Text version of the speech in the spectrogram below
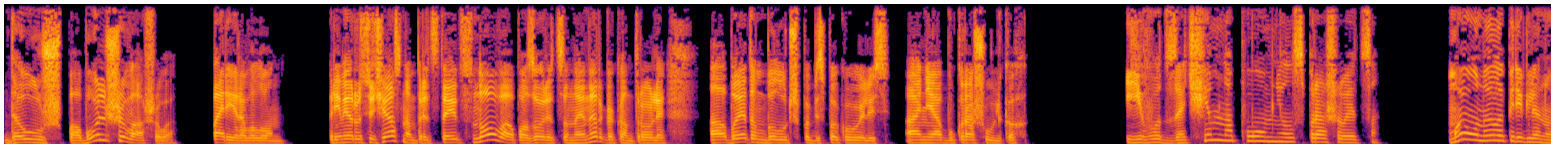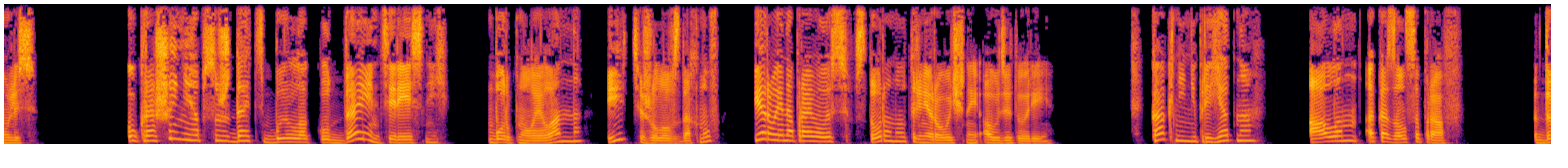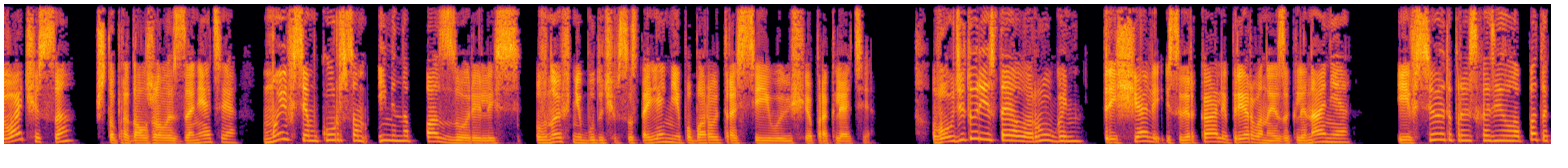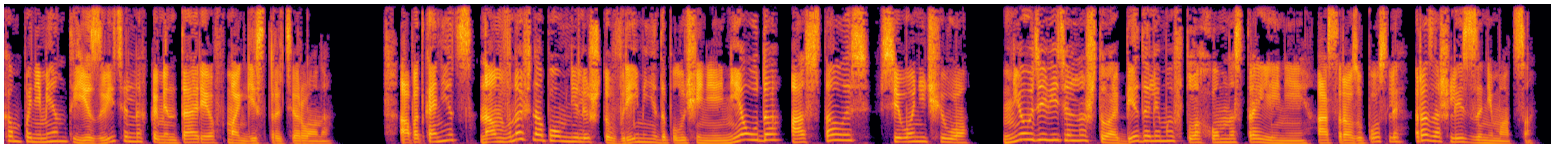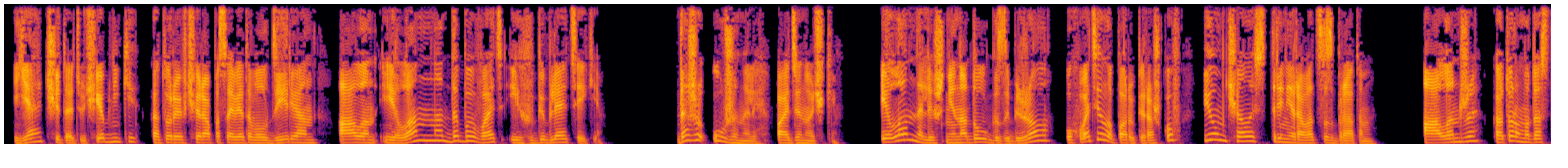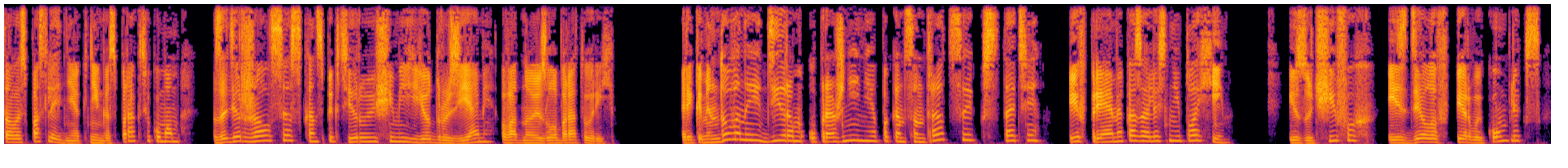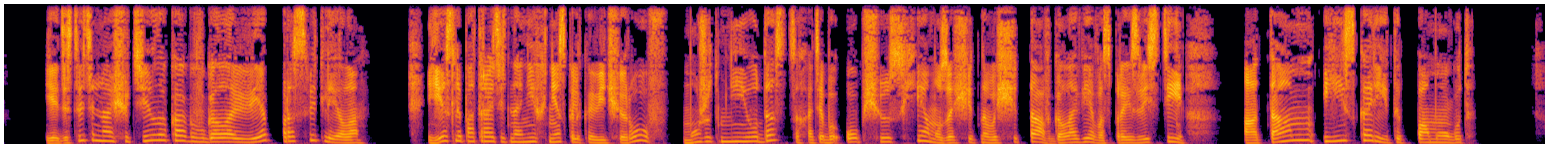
Да уж побольше вашего, парировал он. Примеру, сейчас нам предстоит снова опозориться на энергоконтроле. А об этом бы лучше побеспокоились, а не об украшульках. И вот зачем напомнил, спрашивается. Мы уныло переглянулись. Украшения обсуждать было куда интересней, буркнула Иланна и, тяжело вздохнув, первой направилась в сторону тренировочной аудитории. Как ни неприятно, Алан оказался прав. Два часа, что продолжалось занятие, мы всем курсом именно позорились, вновь не будучи в состоянии побороть рассеивающее проклятие. В аудитории стояла ругань, трещали и сверкали прерванные заклинания, и все это происходило под аккомпанемент язвительных комментариев магистра Тирона. А под конец нам вновь напомнили, что времени до получения неуда осталось всего ничего. Неудивительно, что обедали мы в плохом настроении, а сразу после разошлись заниматься. Я читать учебники, которые вчера посоветовал Дириан, Алан и Ланна добывать их в библиотеке. Даже ужинали поодиночке. Иланна лишь ненадолго забежала, ухватила пару пирожков и умчалась тренироваться с братом. Алан же, которому досталась последняя книга с практикумом, задержался с конспектирующими ее друзьями в одной из лабораторий. Рекомендованные Диром упражнения по концентрации, кстати, и впрямь оказались неплохи. Изучив их и сделав первый комплекс, я действительно ощутила, как в голове просветлело. Если потратить на них несколько вечеров, может, мне и удастся хотя бы общую схему защитного щита в голове воспроизвести, а там и искориты помогут.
